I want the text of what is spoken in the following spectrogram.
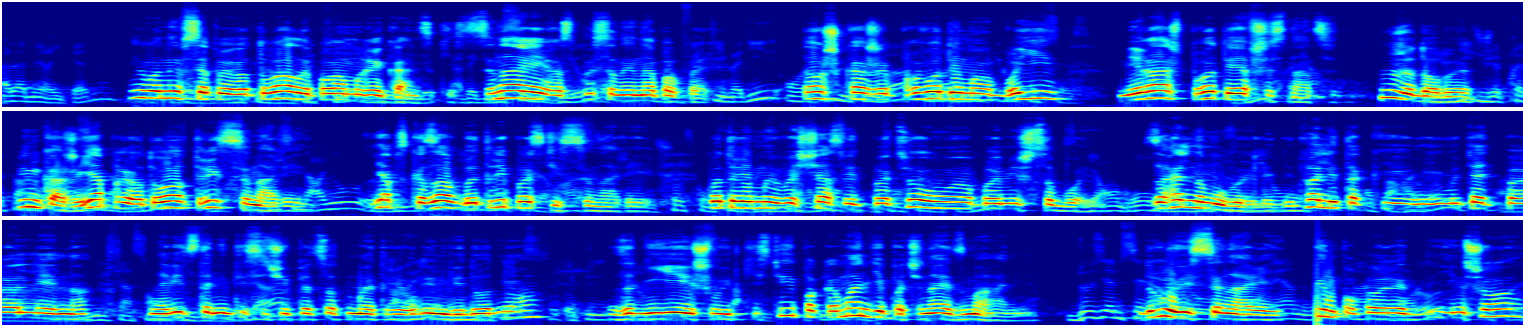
І вони все приготували по-американськи. Сценарій розписаний на папері. Тож каже, проводимо бої Міраж проти F-16. Дуже добре. Він каже: я приготував три сценарії. Я б сказав би три прості сценарії, котрі ми весь час відпрацьовуємо проміж собою. В загальному вигляді два літаки летять паралельно на відстані 1500 метрів один від одного з однією швидкістю, і по команді починають змагання. Другий сценарій voir поперед іншого,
